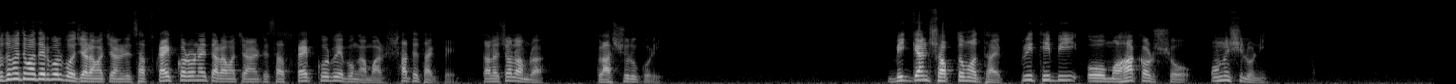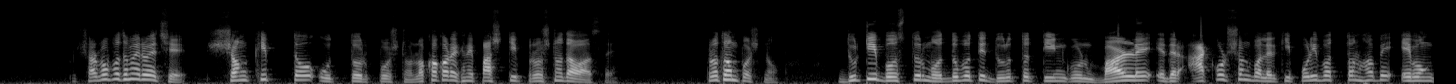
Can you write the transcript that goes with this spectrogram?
প্রথমে তোমাদের বলব, যারা আমার চ্যানেলটি সাবস্ক্রাইব করো নাই, তারা আমার চ্যানেলটি সাবস্ক্রাইব করবে এবং আমার সাথে থাকবে। তাহলে চলো আমরা ক্লাস শুরু করি। বিজ্ঞান সপ্তম অধ্যায়, পৃথিবী ও মহাকর্ষ অনুশীলনী। সর্বপ্রথমে রয়েছে সংক্ষিপ্ত উত্তর প্রশ্ন। লক্ষ্য করো, এখানে পাঁচটি প্রশ্ন দেওয়া আছে। প্রথম প্রশ্ন, দুটি বস্তুর মধ্যবর্তী দূরত্ব তিন গুণ বাড়লে এদের আকর্ষণ বলের কি পরিবর্তন হবে এবং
